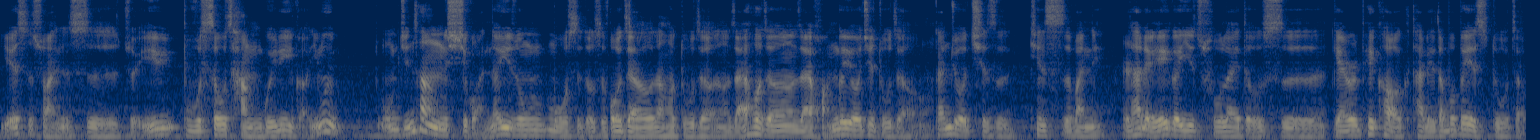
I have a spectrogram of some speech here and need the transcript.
也是算是最不守常规的一个。因为我们经常习惯了一种模式，都是合奏，然后独奏，然后再合奏，再换个乐器独奏，感觉其实挺死板的。而他那个一出来都是 Gary Peacock 他的 double bass 独奏，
